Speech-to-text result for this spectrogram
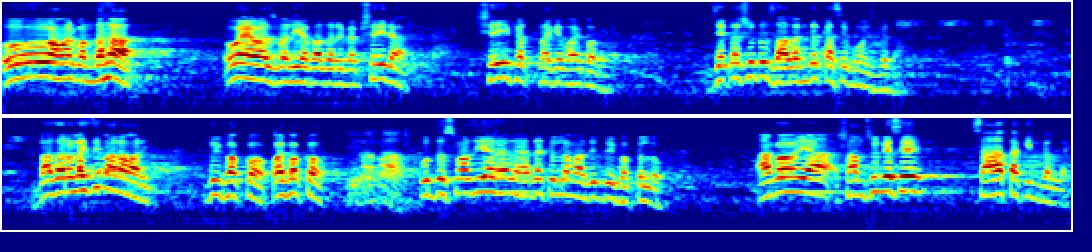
ও আমার বান্দারা, ও আওয়াজ বালিয়া বাজারের ব্যবসায়ীরা, সেই ফেতনাকে ভয় করো। যেটা শুধু জালেমদের কাছে পৌঁছবে না। বাজারে লাগছে মারামারি। দুই পক্ষ, কয় পক্ষ? কুদ্দুস মাঝি আর হেদায়তুল্লাহ মাঝির দুই পক্ষের লোক। আগ শামসু গেছে চাহা তাকিন বেল্লাই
